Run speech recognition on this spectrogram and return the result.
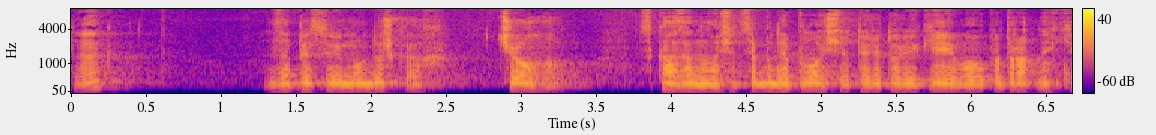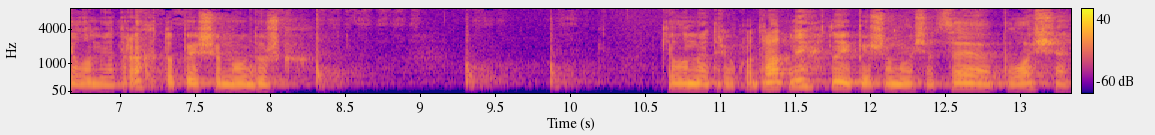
Так. Записуємо в дужках чого. Сказано, що це буде площа території Києва у квадратних кілометрах, то пишемо в дужках кілометрів квадратних. Ну і пишемо, що це площа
